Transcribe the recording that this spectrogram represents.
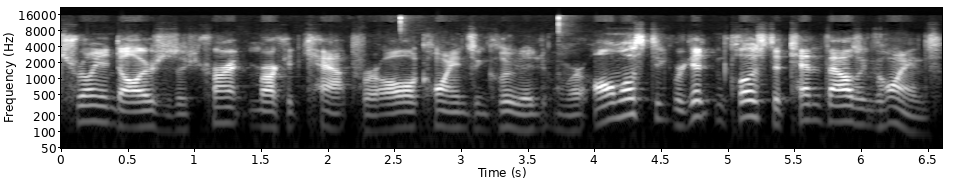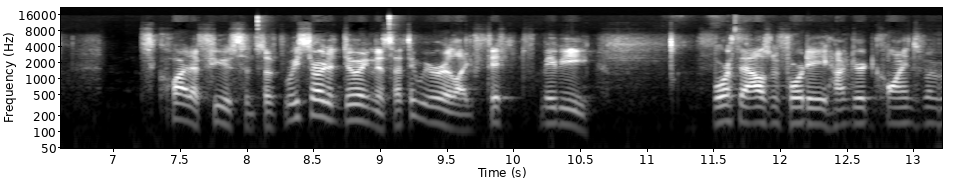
trillion dollars is the current market cap for all coins included, and we're almost we're getting close to 10,000 coins. It's quite a few since we started doing this. I think we were like 50, maybe 4,000, 4,800 coins when,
